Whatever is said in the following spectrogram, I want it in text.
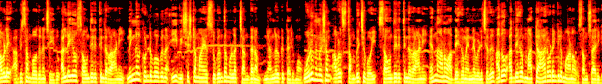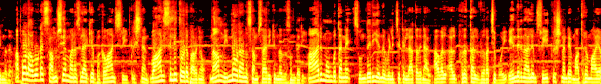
അവളെ അഭിസംബോധന ചെയ്തു. അല്ലയോ സൗന്ദര്യത്തിന്റെ റാണി നിങ്ങൾ കൊണ്ടുപോകുന്ന ഈ വിശിഷ്ടമായ സുഗന്ധമുള്ള ചന്ദനം ഞങ്ങൾക്ക് തരുമോ? ഒരു നിമിഷം അവൾ സ്തംഭിച്ചുപോയി. സൗന്ദര്യത്തിന്റെ റാണി എന്നാണോ അദ്ദേഹം എന്നെ വിളിച്ചത്? അതോ അദ്ദേഹം മറ്റാരോടെങ്കിലുമാണോ സംസാരിക്കുന്നത്? അപ്പോൾ അവളുടെ സംശയം മനസ്സിലാക്കിയ ഭഗവാൻ ശ്രീകൃഷ്ണൻ വാത്സല്യത്തോടെ പറഞ്ഞു നാം നിന്നോടാണ് സംസാരിക്കുന്നത് സുന്ദരി. ആരും മുമ്പ് തന്നെ സുന്ദരി എന്ന് വിളിച്ചിട്ടില്ലാത്തതിനാൽ അവൾ അത്ഭുതത്താൽ വിറച്ചുപോയി. എന്നിരുന്നാലും ശ്രീകൃഷ്ണന്റെ മധുരമായ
